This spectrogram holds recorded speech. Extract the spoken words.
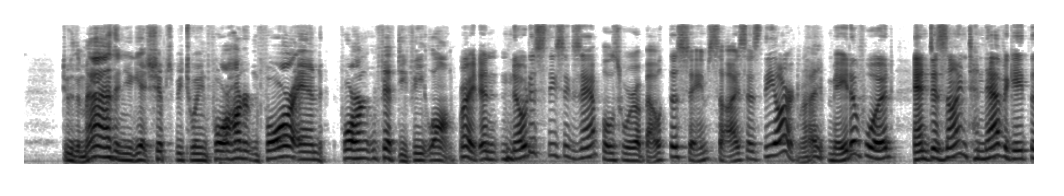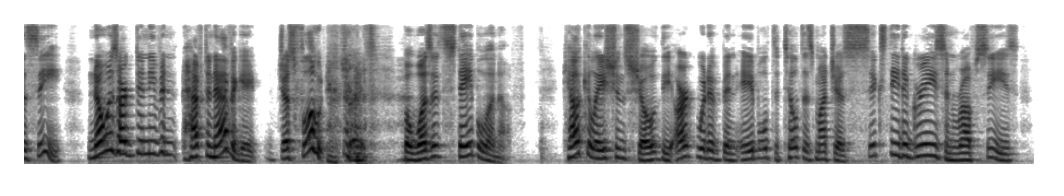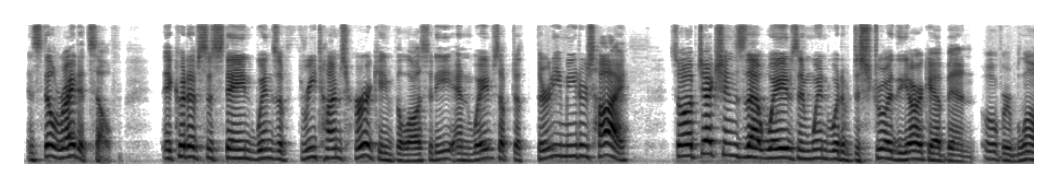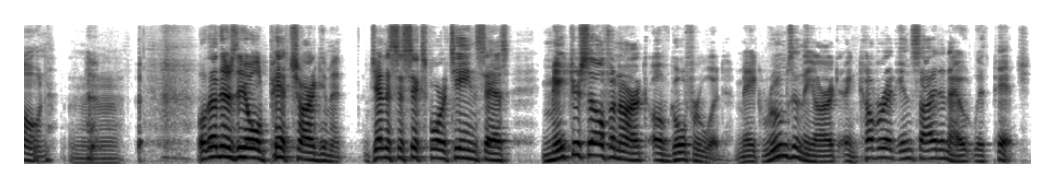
Do the math, and you get ships between 404 and 450 feet long. Right, and notice these examples were about the same size as the ark, Right. made of wood and designed to navigate the sea. Noah's ark didn't even have to navigate, just float. Right. but was it stable enough? Calculations showed the ark would have been able to tilt as much as 60 degrees in rough seas and still right itself. It could have sustained winds of three times hurricane velocity and waves up to 30 meters high. So objections that waves and wind would have destroyed the ark have been overblown. Well, then there's the old pitch argument. Genesis 6:14 says, "Make yourself an ark of gopher wood. Make rooms in the ark and cover it inside and out with pitch."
